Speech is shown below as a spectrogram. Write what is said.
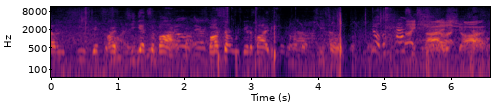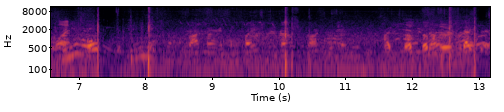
have, he gets a buy. Boxart would get a buy because you don't have enough people. No, but Cass Nice is shot. shot. One. That's fair.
